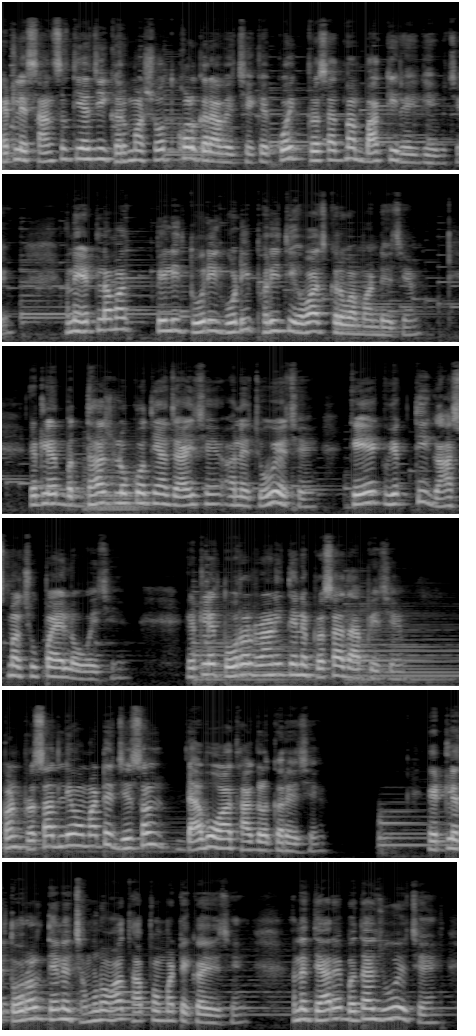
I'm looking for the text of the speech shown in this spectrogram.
એટલે સાંસતિયાજી ઘરમાં શોધખોળ કરાવે છે કે કોઈક પ્રસાદમાં બાકી રહી ગયું છે. અને એટલામાં પેલી તોરી ઘોડી ફરીથી અવાજ કરવા માંડે છે. એટલે બધા જ લોકો ત્યાં જાય છે અને જુએ છે કે એક વ્યક્તિ ઘાસમાં છુપાયેલો હોય છે. એટલે તોરલ રાણી તેને પ્રસાદ આપે છે. પણ પ્રસાદ લેવા માટે જેસલ ડાબો હાથ આગળ કરે છે. એટલે તોરલ તેને જમણો હાથ આપવા માટે કહે છે. અને ત્યારે બધા જુએ છે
